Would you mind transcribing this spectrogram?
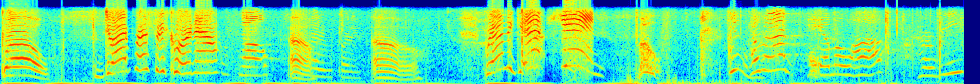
Go. Do I press record now? No. Oh. recording. Oh. Round again. Action! Move. Come on, Pamela. Hurry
